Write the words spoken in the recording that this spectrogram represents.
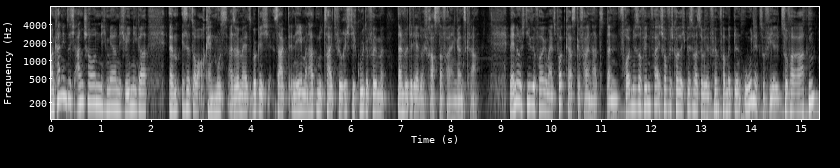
Man kann ihn sich anschauen, nicht mehr und nicht weniger. Ähm, ist jetzt aber auch kein Muss. Also wenn man jetzt wirklich sagt, nee, man hat nur Zeit für richtig gute Filme, dann würde der durchs Raster fallen, ganz klar. Wenn euch diese Folge meines Podcasts gefallen hat, dann freut mich das auf jeden Fall. Ich hoffe, ich konnte euch ein bisschen was über den Film vermitteln, ohne zu viel zu verraten.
